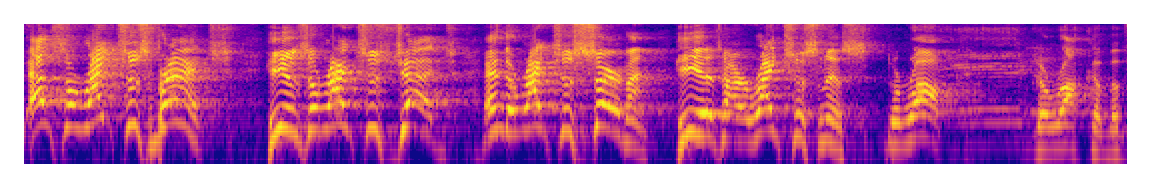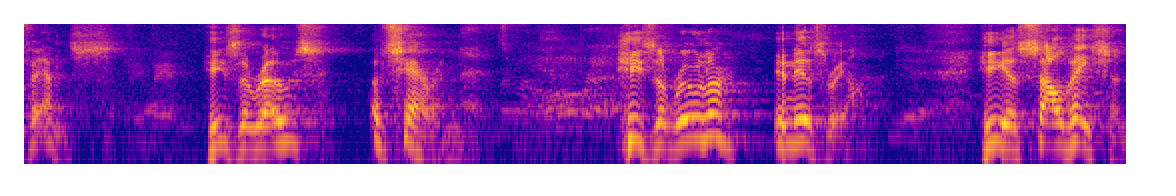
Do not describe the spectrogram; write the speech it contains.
As the righteous branch, He is the righteous judge and the righteous servant. He is our righteousness, the rock, the rock of offense. He's the rose of Sharon. He's the ruler in Israel. He is salvation.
